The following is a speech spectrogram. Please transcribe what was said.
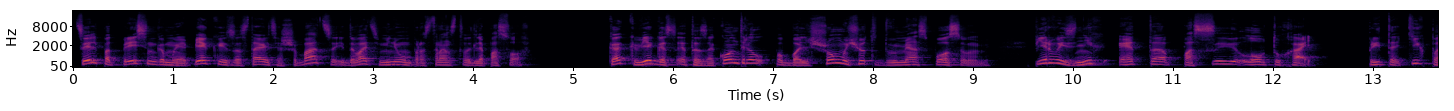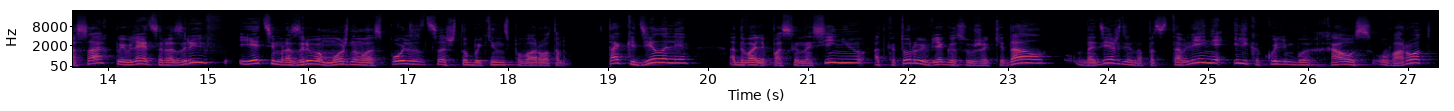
Цель под прессингом и опекой заставить ошибаться и давать минимум пространства для пасов. Как Вегас это законтрил, по большому счету двумя способами. Первый из них это пасы low to high. При таких пасах появляется разрыв, и этим разрывом можно воспользоваться, чтобы кинуть поворотом. Так и делали, отдавали пасы на синюю, от которой Вегас уже кидал, в надежде на подставление или какой-либо хаос у ворот,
